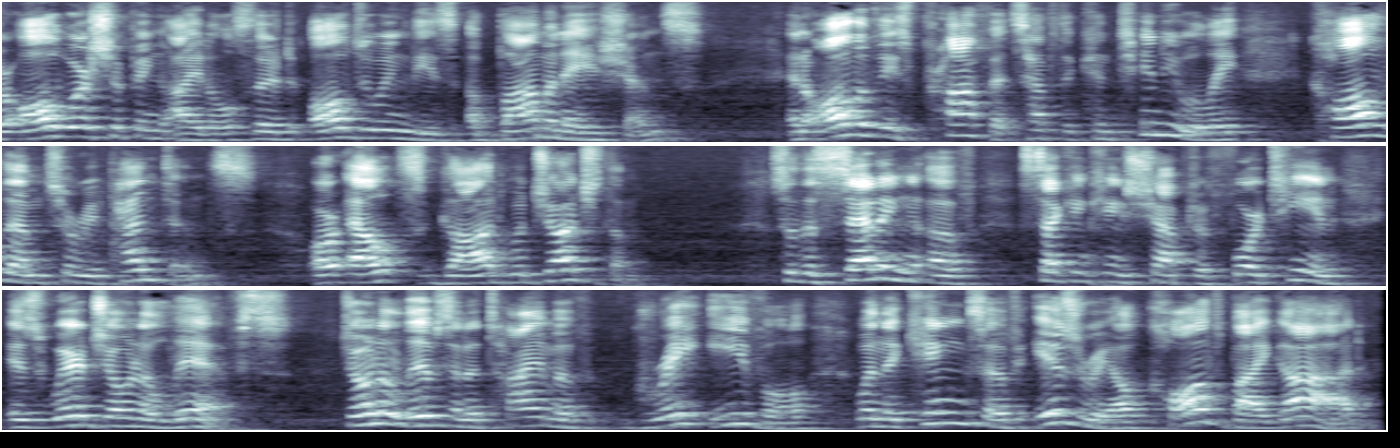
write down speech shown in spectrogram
They're all worshiping idols. They're all doing these abominations. And all of these prophets have to continually call them to repentance, or else God would judge them. So the setting of 2 Kings chapter 14 is where Jonah lives. Jonah lives in a time of great evil when the kings of Israel, called by God,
